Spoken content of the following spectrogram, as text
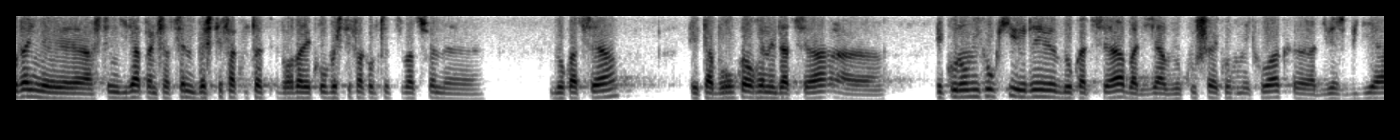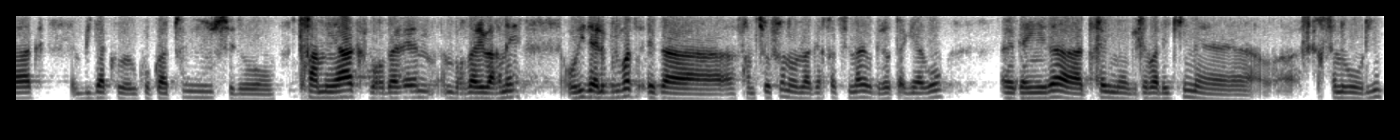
horrein, uh, azten dira, pentsatzen beste fakultat, bordaleko beste fakultate bat zuen uh, blokatzea, eta boruka horren edatzea, Ekonomikoki ere blokatzea, badia blokusa ekonomikoak, uh, adibes bideak, bideak kokatuz edo trameak, bordaren, bordare barne. Hori da helburu bat eta frantziosuan hori gertatzen da, gero eta gehiago, uh, gainera train grebarekin askartzen dugu hori,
